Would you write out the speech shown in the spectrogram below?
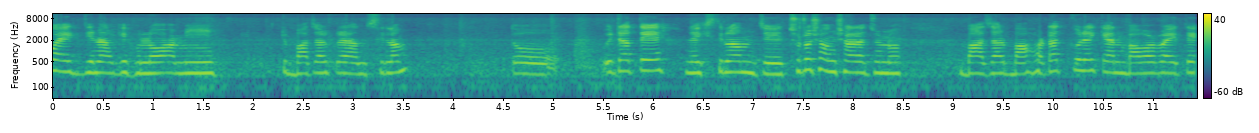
কয়েকদিন আগে হলো আমি একটু বাজার করে আনছিলাম। তো ওইটাতে দেখছিলাম যে ছোট সংসারের জন্য বাজার বা হঠাৎ করে কেন বাবার বাড়িতে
